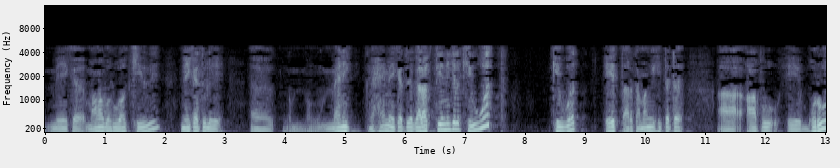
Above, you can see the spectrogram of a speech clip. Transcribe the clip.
මේක මම බොරුවක් කිව්වේ මේක ඇතුලේ මැණික් නැහැ මේක ඇතුලේ ගලක් තියෙන කියලා කිව්වොත් කිව්වත් ඒත් අර තමන්ගේ හිතට ආපු ඒ බොරුව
